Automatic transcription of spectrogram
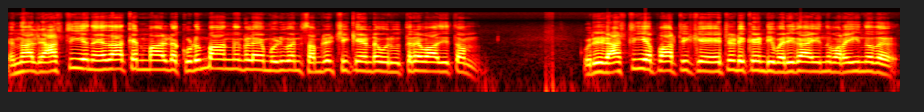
എന്നാൽ രാഷ്ട്രീയ നേതാക്കന്മാരുടെ കുടുംബാംഗങ്ങളെ മുഴുവൻ സംരക്ഷിക്കേണ്ട ഒരു ഉത്തരവാദിത്തം ഒരു രാഷ്ട്രീയ പാർട്ടിക്ക് ഏറ്റെടുക്കേണ്ടി വരിക എന്ന് പറയുന്നത്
